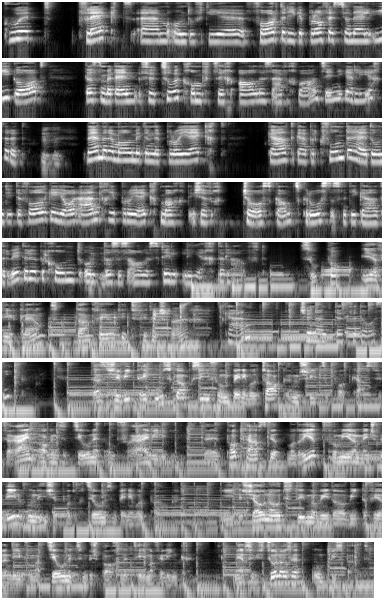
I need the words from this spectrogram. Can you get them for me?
gut pflegt ähm, und auf die Forderungen professionell eingeht, dass man dann für die Zukunft sich alles einfach wahnsinnig erleichtert. Mhm. Wenn man einmal mit einem Projekt Geldgeber gefunden hat und in den Folgejahren ähnliche Projekte macht, ist einfach Chance ganz groß, dass man die Gelder wieder überkommt und mhm. dass es alles viel leichter läuft. Super, ich habe viel gelernt. Danke Judith für das Gespräch. Gerne. Schön, dass ich da sein Das war eine weitere Ausgabe vom Benevol Talk, einem Schweizer Podcast für Vereine, Organisationen und Freiwillige. Der Podcast wird moderiert von mir, Mensch Bedin, und ist eine Produktion aus dem Benevol Park. In den Show Notes wir wieder weiterführende Informationen zum besprochenen Thema verlinken. Merci fürs Zuhören und bis bald.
